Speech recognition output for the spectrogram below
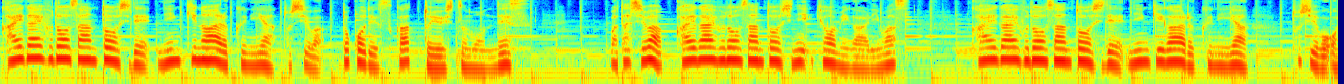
海外不動産投資で人気のある国や都市はどこですか？という質問です。私は海外不動産投資に興味があります。海外不動産投資で人気がある国や都市を教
